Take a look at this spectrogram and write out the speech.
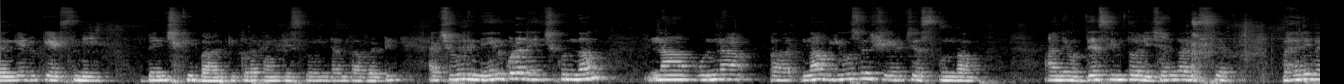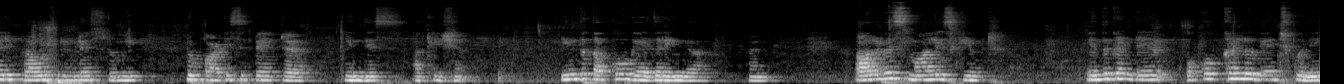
యంగ్ ఎడ్యుకేట్స్ని బెంచ్కి బార్కి కూడా పంపిస్తూ ఉంటాం కాబట్టి యాక్చువల్లీ నేను కూడా నేర్చుకుందాం నాకున్న నా వ్యూస్ని షేర్ చేసుకుందాం అనే ఉద్దేశంతో నిజంగా it's very very proud privilege to me to participate in this occasion. ఇంత తక్కువ గ్యాదరింగ్ అని. Always small is cute. ఎందుకంటే ఒక్కొక్కళ్ళు నేర్చుకుని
